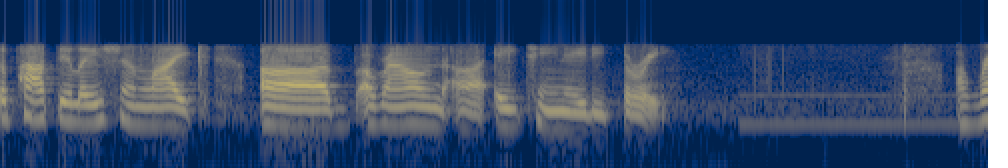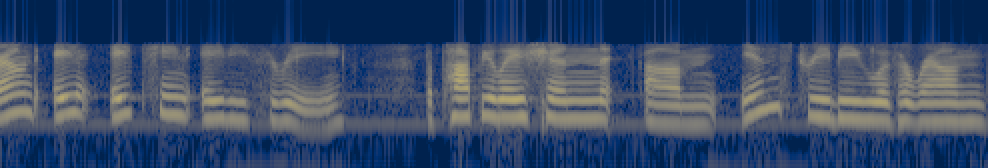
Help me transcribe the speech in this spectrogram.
the population like uh around uh 1883? Around 1883, the population um in Strieby was around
